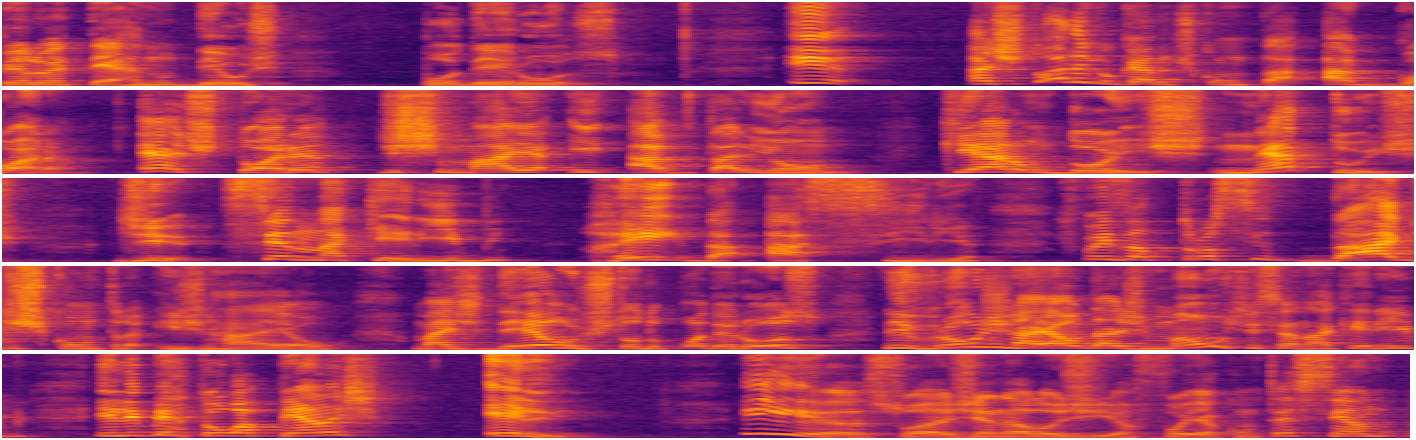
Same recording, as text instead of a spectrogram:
pelo eterno Deus poderoso. E a história que eu quero te contar agora é a história de Shimaia e Avtalion, que eram dois netos de Senaqueribe, rei da Assíria, fez atrocidades contra Israel, mas Deus Todo-Poderoso livrou Israel das mãos de Senaqueribe e libertou apenas ele. E a sua genealogia foi acontecendo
